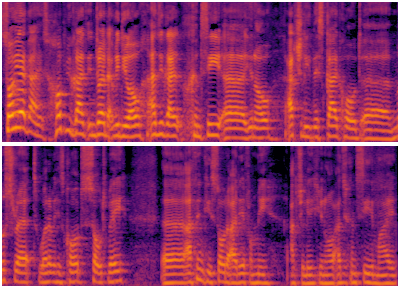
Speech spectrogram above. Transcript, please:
So yeah, guys, hope you guys enjoyed that video. As you guys can see, uh, you know, actually this guy called uh, Nusret, whatever he's called, Salt Bae, uh, I think he stole the idea from me. Actually, you know, as you can see, my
